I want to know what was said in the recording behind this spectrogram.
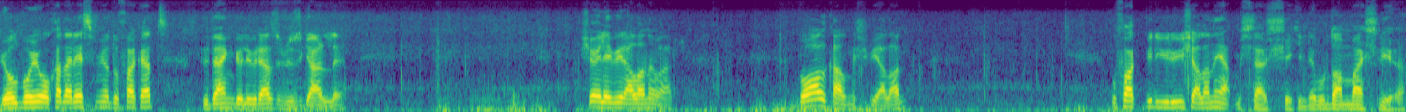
Yol boyu o kadar esmiyordu fakat Düden Gölü biraz rüzgarlı. Şöyle bir alanı var. Doğal kalmış bir alan. Ufak bir yürüyüş alanı yapmışlar şu şekilde. Buradan başlıyor.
